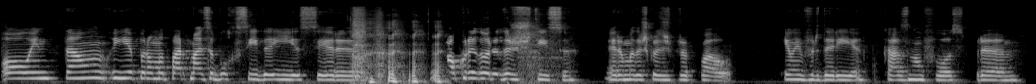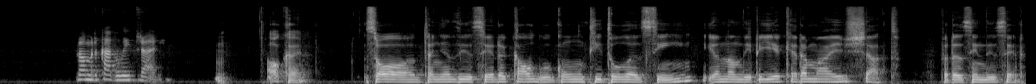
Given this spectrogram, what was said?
ou então ia para uma parte mais aborrecida e ia ser uh, procuradora da justiça. Era uma das coisas para a qual eu enverdaria caso não fosse para, para o mercado literário. Ok. Só tenho a dizer que algo com um título assim eu não diria que era mais chato, por assim dizer.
